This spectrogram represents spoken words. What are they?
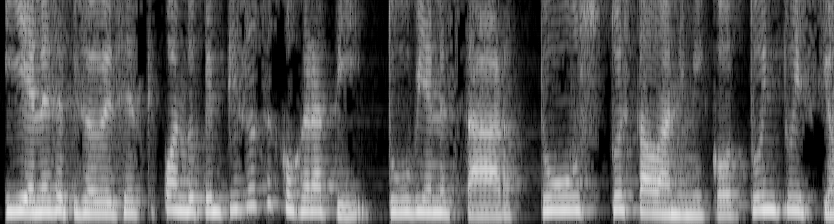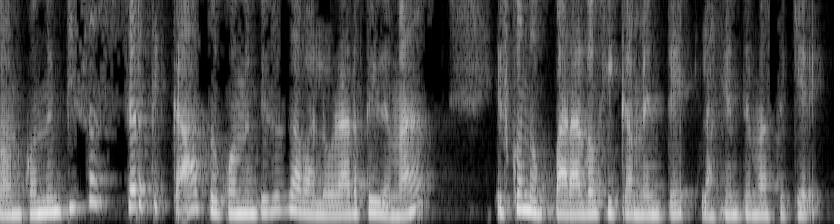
Y en ese episodio decía, es que cuando te empiezas a escoger a ti, tu bienestar, tu, tu estado anímico, tu intuición, cuando empiezas a hacerte caso, cuando empiezas a valorarte y demás, es cuando paradójicamente la gente más te quiere.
